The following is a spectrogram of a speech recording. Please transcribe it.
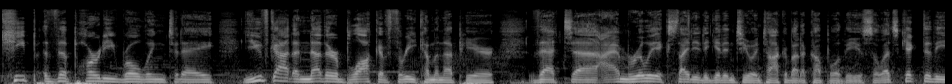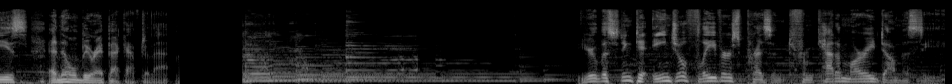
keep the party rolling today. You've got another block of three coming up here that uh, I'm really excited to get into and talk about a couple of these. So let's kick to these, and then we'll be right back after that. You're listening to Angel Flavors Present from Katamari Damacy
